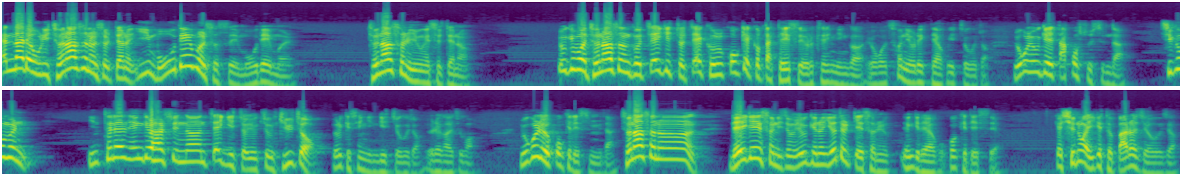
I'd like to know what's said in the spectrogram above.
옛날에 우리 전화선을 쓸 때는 이 모뎀을 썼어요, 모뎀을. 전화선을 이용했을 때는. 여기 뭐 전화선 그 잭 있죠? 잭 그걸 꽂게끔 딱 돼 있어요. 이렇게 생긴 거. 요거 선이 이렇게 되고 있죠, 그죠? 요걸 여기에 딱 꽂을 수 있습니다. 지금은 인터넷 연결할 수 있는 잭이 있죠. 여기 좀 길죠? 이렇게 생긴 게 있죠, 그죠? 이래가지고. 요걸 여기 꽂게 됐습니다. 전화선은 4개의 선이지만 여기는 8개의 선을 연결해갖고 꽂게 됐어요. 그러니까 신호가 이게 더 빠르죠, 그죠?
